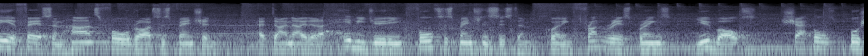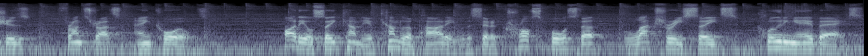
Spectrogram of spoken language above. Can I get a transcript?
EFS Enhanced Four Drive Suspension have donated a heavy-duty full suspension system, including front rear springs, U-bolts, shackles, bushes, front struts and coils. Ideal Seat Company have come to the party with a set of Cross Sportster luxury seats, including airbags,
